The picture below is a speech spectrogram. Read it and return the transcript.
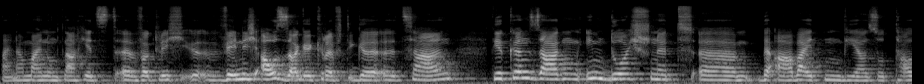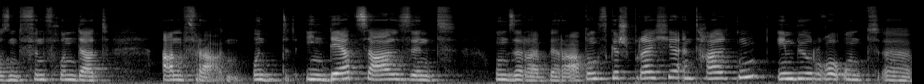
meiner Meinung nach jetzt äh, wirklich äh, wenig aussagekräftige äh, Zahlen. Wir können sagen, im Durchschnitt äh, bearbeiten wir so 1500 Anfragen. Und in der Zahl sind unsere Beratungsgespräche enthalten im Büro und äh,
